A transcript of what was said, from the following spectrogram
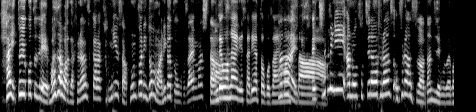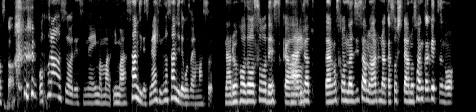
はいということでわざわざフランスからカミューさん本当にどうもありがとうございました。とんでもないです。ありがとうございまはい、えちした、なみにあのそちらフランスオフランスは何時でございますか？おフランスはですね今まあ今3時ですね。昼の3時でございます。なるほどそうですか、はい。ありがとうございます。こんな時差のある中そしてあの3ヶ月の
